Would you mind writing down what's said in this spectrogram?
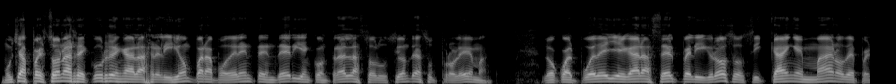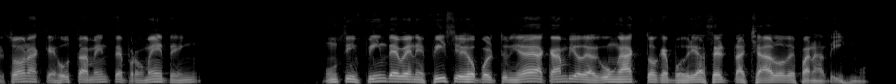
Muchas personas recurren a la religión para poder entender y encontrar la solución de sus problemas, lo cual puede llegar a ser peligroso si caen en manos de personas que justamente prometen un sinfín de beneficios y oportunidades a cambio de algún acto que podría ser tachado de fanatismo.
